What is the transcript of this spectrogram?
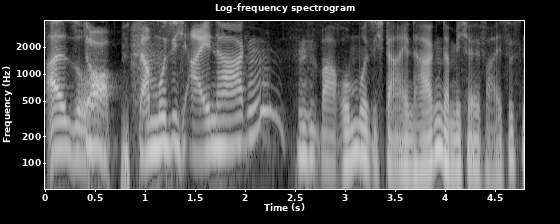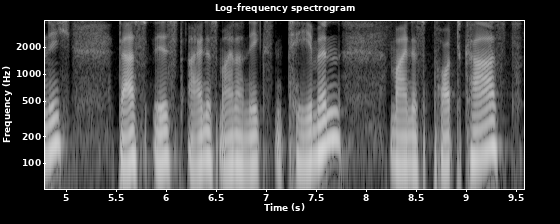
Also. Stopp, da muss ich einhaken. Warum muss ich da einhaken? Der Michael weiß es nicht. Das ist eines meiner nächsten Themen meines Podcasts.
